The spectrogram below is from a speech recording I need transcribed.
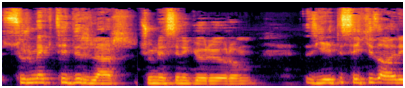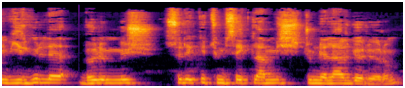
Sürmektedirler cümlesini görüyorum. 7-8 ayrı virgülle bölünmüş, sürekli tümseklenmiş cümleler görüyorum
